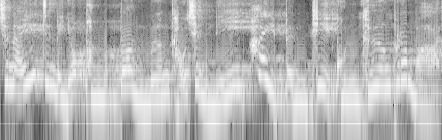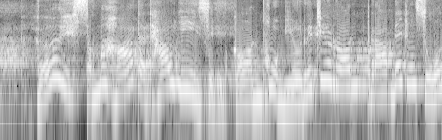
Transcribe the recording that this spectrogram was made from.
ฉะไหนจึงได้ยกพลมาปล้นเมืองเขาเช่นนี้ ให้เป็นที่คุณเครื่องพระบาท เฮ้ย สมหาแต่เท้ายี่สิบกรผู้มีฤทธิ์ที่ร้อนปราบได้ทั้งสวง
